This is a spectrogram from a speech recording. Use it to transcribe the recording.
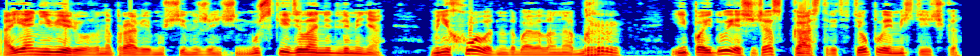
А я не верю в равноправие мужчин и женщин. Мужские дела не для меня. Мне холодно, — добавила она, — бррр, и пойду я сейчас к Астрид в теплое местечко.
